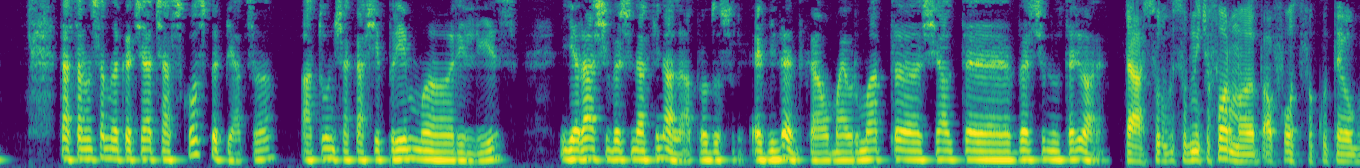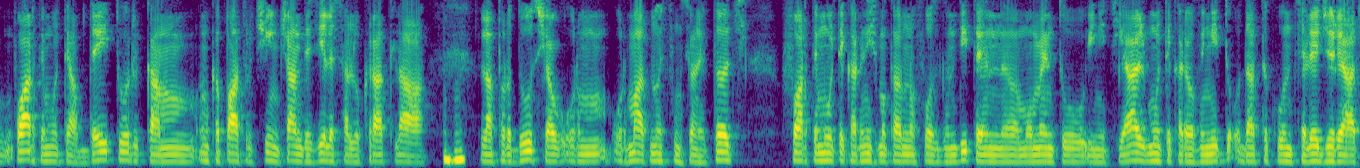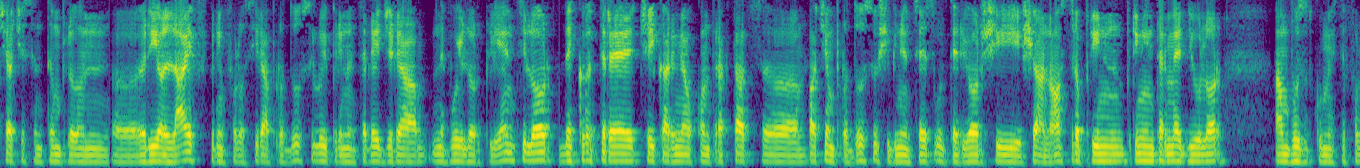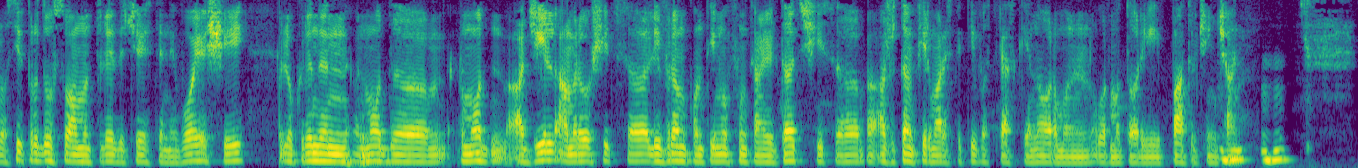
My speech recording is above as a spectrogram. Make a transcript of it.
Dar asta nu înseamnă că ceea ce a scos pe piață atunci ca și prim uh, release era și versiunea finală a produsului. Evident că au mai urmat uh, și alte versiuni ulterioare. Da, sub, sub nicio formă au fost făcute foarte multe update-uri, cam încă 4-5 ani de zile s-a lucrat la, uh-huh. la produs și au urm, urmat noi funcționalități, foarte multe care nici măcar nu au fost gândite în uh, momentul inițial, multe care au venit odată cu înțelegerea a ceea ce se întâmplă în uh, real life prin folosirea produsului, prin înțelegerea nevoilor clienților, de către cei care ne-au contractat să facem produsul și, bineînțeles, ulterior și, și a noastră prin, prin intermediul lor. Am văzut cum este folosit produsul, am înțeles de ce este nevoie și lucrând în, în, mod, în mod agil, am reușit să livrăm continuu funcționalități și să ajutăm firma respectivă să crească enorm în următorii 4-5 ani. Mm-hmm.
